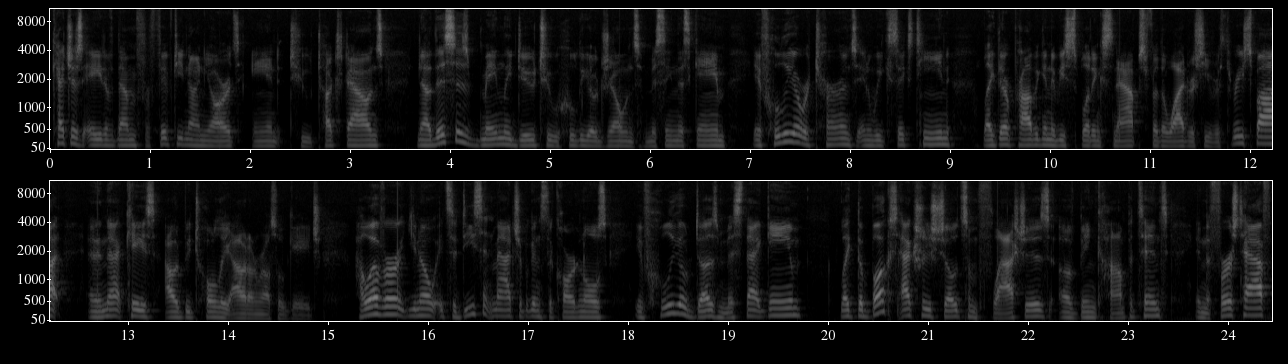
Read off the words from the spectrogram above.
catches eight of them for 59 yards and two touchdowns. Now, this is mainly due to Julio Jones missing this game. If Julio returns in week 16, like they're probably going to be splitting snaps for the wide receiver three spot. And in that case, I would be totally out on Russell Gage. However, you know, it's a decent matchup against the Cardinals. If Julio does miss that game, like the Bucs actually showed some flashes of being competent in the first half,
